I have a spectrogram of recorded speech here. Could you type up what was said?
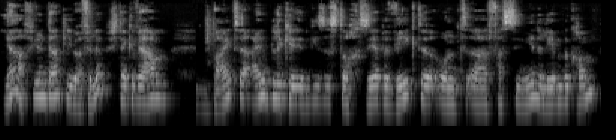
Ja, vielen Dank, lieber Philipp. Ich denke, wir haben weite Einblicke in dieses doch sehr bewegte und äh, faszinierende Leben bekommen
